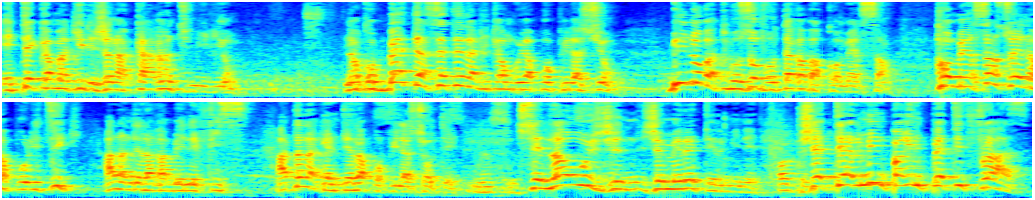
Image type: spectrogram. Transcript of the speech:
etekamaki déjà na 40 millions na kobeta se te na likambo ya population. Bino bato bozovotaka bacommerçant commerçant. Soye na politique alandelaka bénéfice. Atalaka intérêt ya population te. C'est là où j'aimerais terminer. Okay. je termine par une petite phrase.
